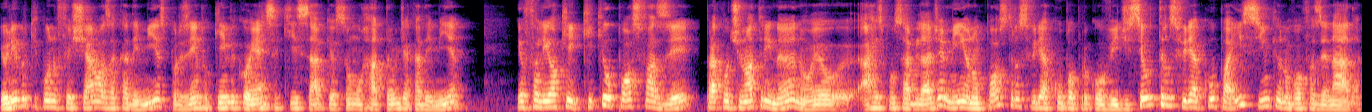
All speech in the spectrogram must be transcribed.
Eu lembro que quando fecharam as academias, por exemplo, quem me conhece aqui sabe que eu sou um ratão de academia eu falei, ok, o que, que eu posso fazer para continuar treinando? Eu, a responsabilidade é minha, eu não posso transferir a culpa para o Covid. Se eu transferir a culpa, aí sim que eu não vou fazer nada.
